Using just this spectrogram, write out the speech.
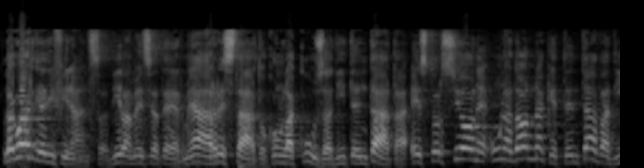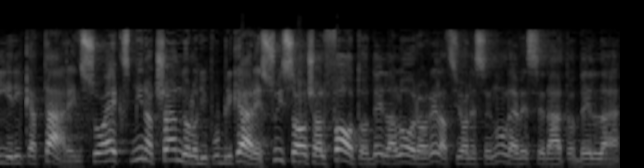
La Guardia di Finanza di Lamezia Terme ha arrestato con l'accusa di tentata estorsione una donna che tentava di ricattare il suo ex minacciandolo di pubblicare sui social foto della loro relazione se non le avesse dato del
